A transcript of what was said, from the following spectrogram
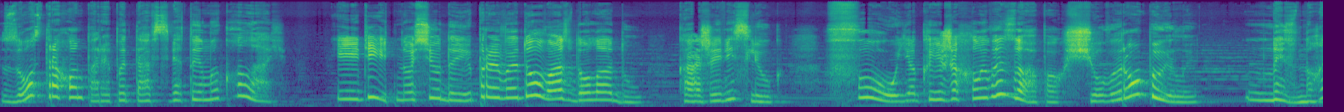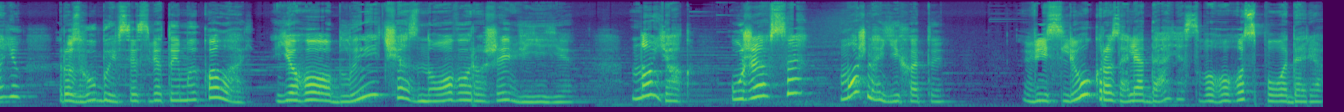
з острахом перепитав святий Миколай. Ідіть но сюди, приведу вас до ладу, каже віслюк. Фу, який жахливий запах. Що ви робили? Не знаю, розгубився святий Миколай. Його обличчя знову рожевіє. Ну як, уже все? Можна їхати? Віслюк розглядає свого господаря.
